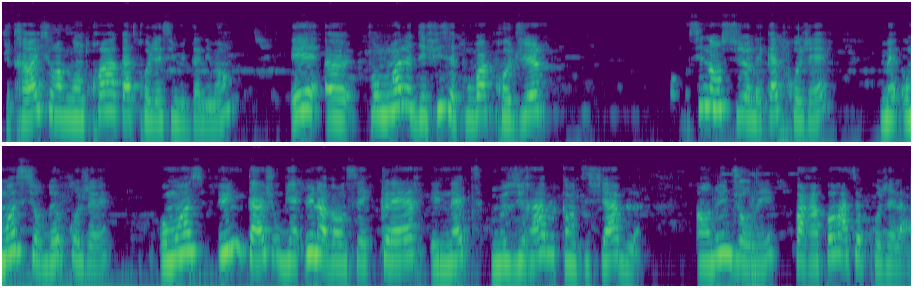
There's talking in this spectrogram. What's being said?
Je travaille sur environ 3 à 4 projets simultanément. Et euh, pour moi, le défi, c'est de pouvoir produire, sinon sur les 4 projets, mais au moins sur deux projets, au moins une tâche ou bien une avancée claire et nette, mesurable, quantifiable en une journée par rapport à ce projet-là.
